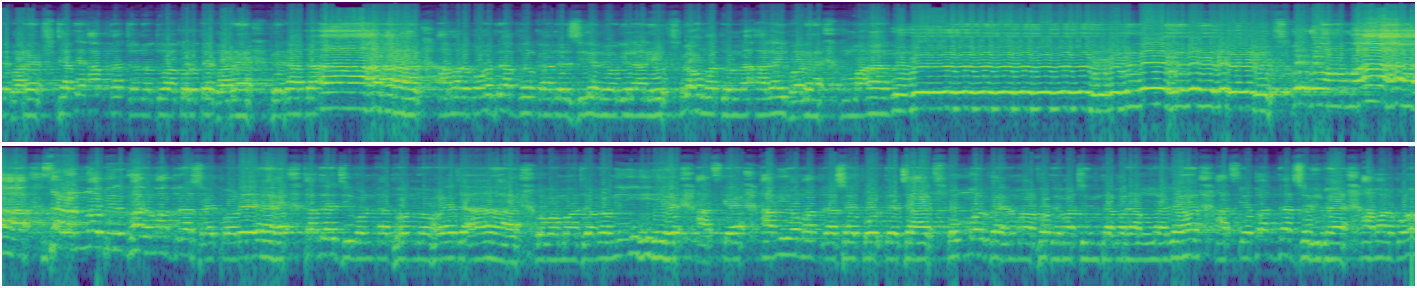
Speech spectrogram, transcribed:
করতে পারে, যাতে আপনার জন্য দোয়া করতে পারে। বেরাদার আমার বড় আব্দুল কাদের ছিলেন ওগিলানি রহমাতুল্লাহ আলাই বলে, মা যারা নবীর ঘর মাদ্রাসায় পড়ে, তাদের জীবনটা ধন্য হয়ে যায়। মা জননী, আজকে আমিও মাদ্রাসায় পড়তে চাই। উম্মর ভাইয়ের মা ফতেমা চিন্তা করে, আল্লাহ গো, আজকে বাগদাদ শরীফে আমার বড়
